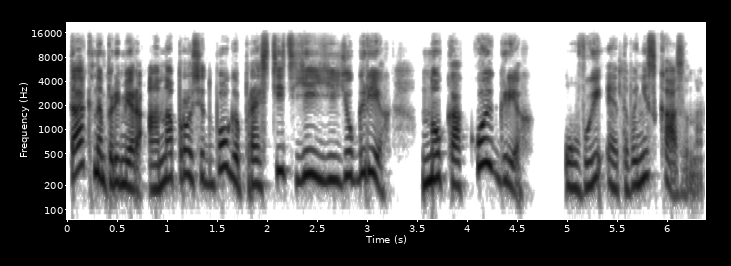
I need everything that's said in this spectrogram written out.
Так, например, она просит Бога простить ей ее грех, но какой грех? Увы, этого не сказано.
